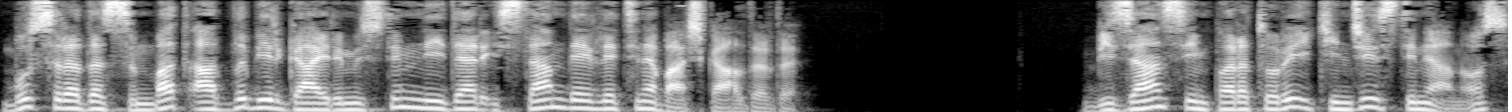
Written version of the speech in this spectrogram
Bu sırada Sımbat adlı bir gayrimüslim lider İslam devletine başkaldırdı. Bizans İmparatoru II. İstinianos,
